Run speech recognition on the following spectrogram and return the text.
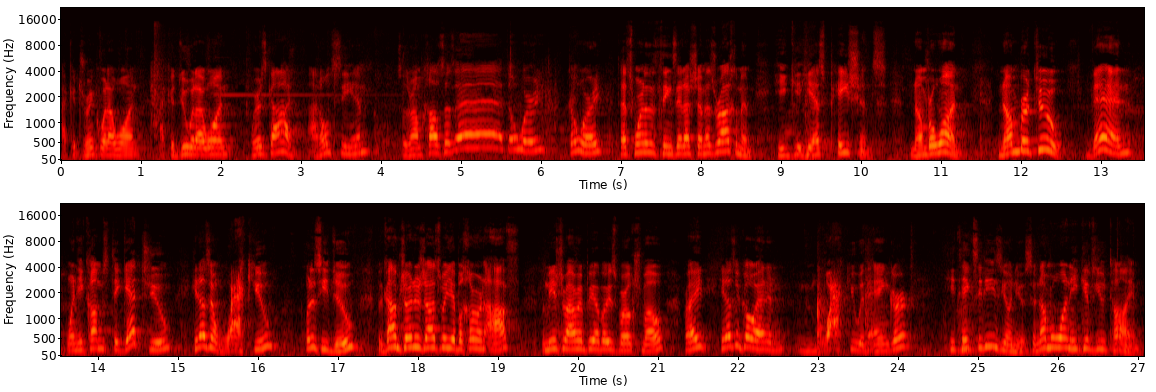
I could drink what I want. I could do what I want. Where's God? I don't see him. So the Ramchal says, eh, don't worry. Don't worry. That's one of the things that Hashem has rachamim. He, he has patience. Number one. Number two, then when he comes to get you, he doesn't whack you. What does he do? Right? He doesn't go ahead and whack you with anger. He takes it easy on you. So number one, he gives you time.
